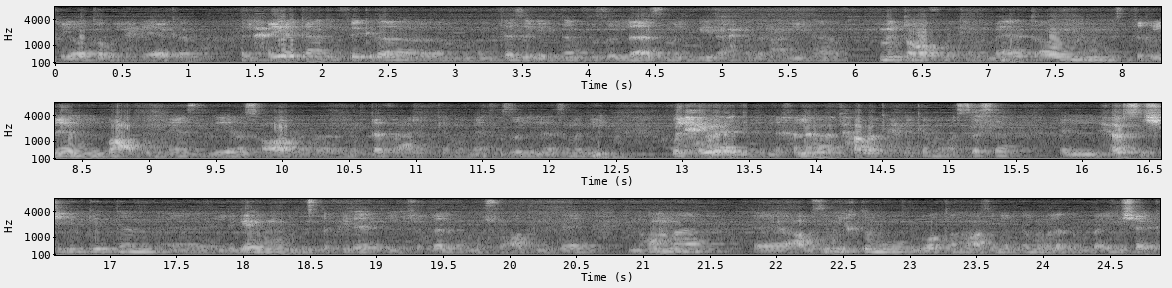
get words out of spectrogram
الخياطة والحياكة. الحقيقة كانت الفكرة ممتازة جدا في ظل أزمة كبيرة إحنا بنعانيها. من توافر كمامات أو من استغلال بعض الناس لأسعار مرتفعة للكمامات في ظل الأزمة دي. والحقيقة اللي خلانا نتحرك إحنا كمؤسسة الحرص الشديد جدا اللي جاي من المستفيدات اللي شغالة في المشروعات النداء إن هم عاوزين يخدموا الوطن وعاوزين يخدموا بلدهم بأي شكل.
